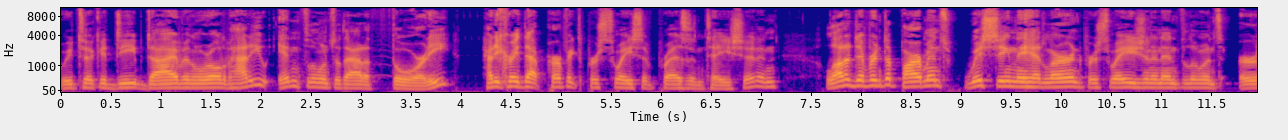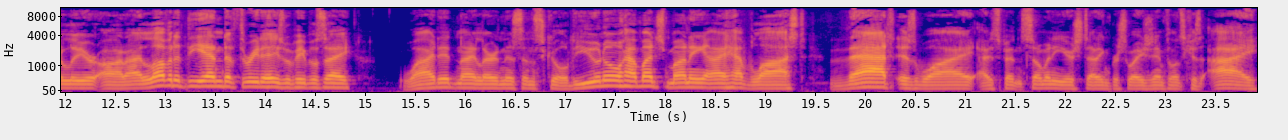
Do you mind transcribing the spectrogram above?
We took a deep dive in the world of how do you influence without authority? How do you create that perfect persuasive presentation? And a lot of different departments wishing they had learned persuasion and influence earlier on. I love it at the end of three days when people say, Why didn't I learn this in school? Do you know how much money I have lost? That is why I've spent so many years studying persuasion and influence because I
